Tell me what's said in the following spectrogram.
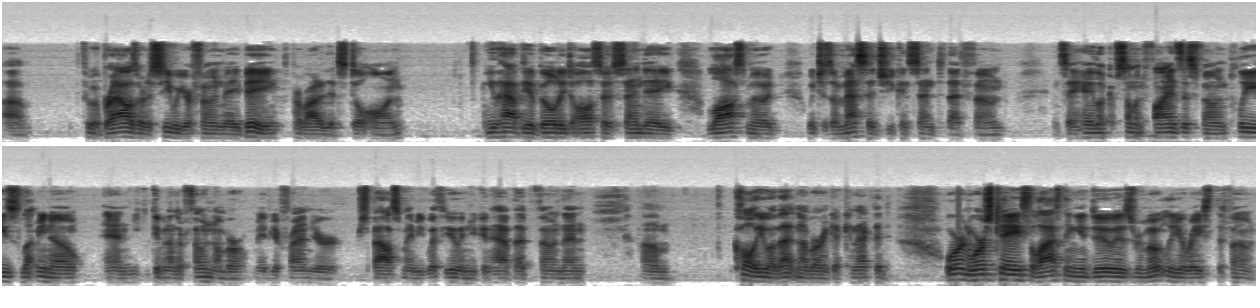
um, through a browser to see where your phone may be, provided it's still on. You have the ability to also send a lost mode, which is a message you can send to that phone and say, hey, look, if someone finds this phone, please let me know. And you can give another phone number, maybe a friend, your spouse may be with you, and you can have that phone then um, call you on that number and get connected. Or in worst case, the last thing you do is remotely erase the phone.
